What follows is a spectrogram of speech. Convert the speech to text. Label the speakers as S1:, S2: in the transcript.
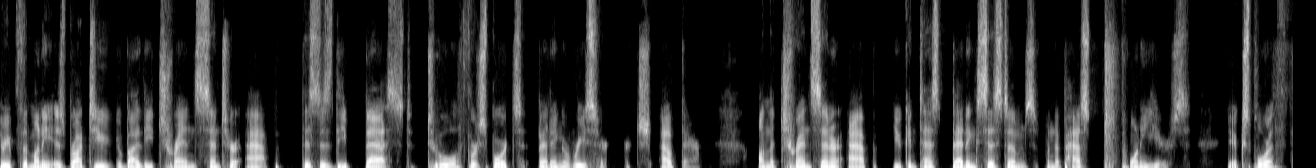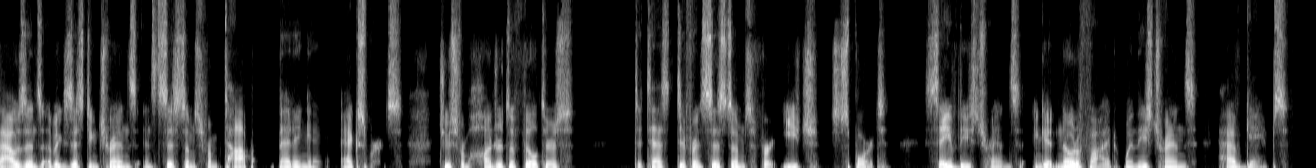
S1: Three for the Money is brought to you by the Trend Center app. This is the best tool for sports betting research out there. On the Trend Center app, you can test betting systems from the past 20 years. You explore thousands of existing trends and systems from top betting experts. Choose from hundreds of filters to test different systems for each sport. Save these trends and get notified when these trends have games.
